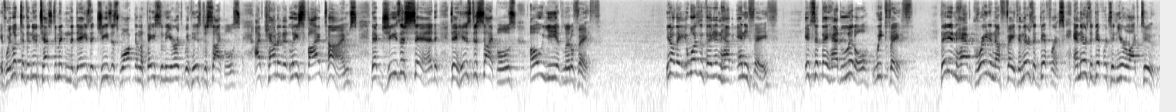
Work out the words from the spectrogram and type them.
If we look to the New Testament in the days that Jesus walked on the face of the earth with his disciples, I've counted at least five times that Jesus said to his disciples, O ye of little faith. You know, they, it wasn't they didn't have any faith, it's that they had little, weak faith. They didn't have great enough faith, and there's a difference, and there's a difference in your life too.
